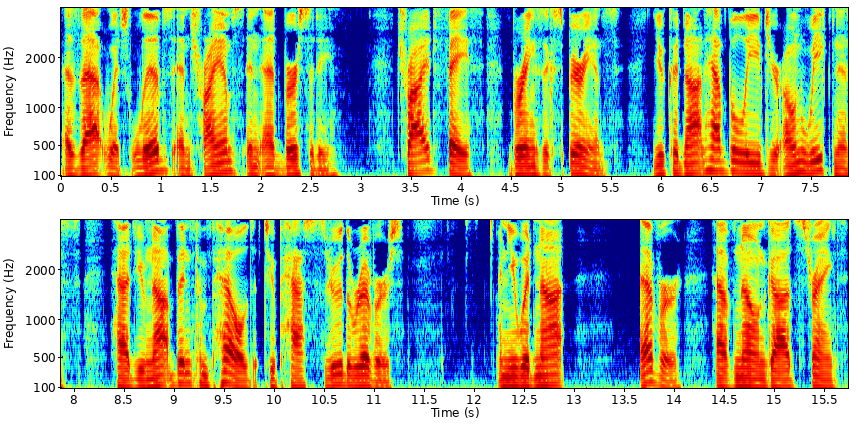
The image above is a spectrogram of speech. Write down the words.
as that which lives and triumphs in adversity. Tried faith brings experience. You could not have believed your own weakness had you not been compelled to pass through the rivers, and you would not ever have known God's strength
